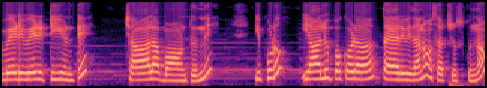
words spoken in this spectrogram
వేడి వేడి టీ ఉంటే చాలా బాగుంటుంది. ఇప్పుడు ఈ ఆలు పకోడా తయారీ విధానం ఒకసారి చూసుకుందాం.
